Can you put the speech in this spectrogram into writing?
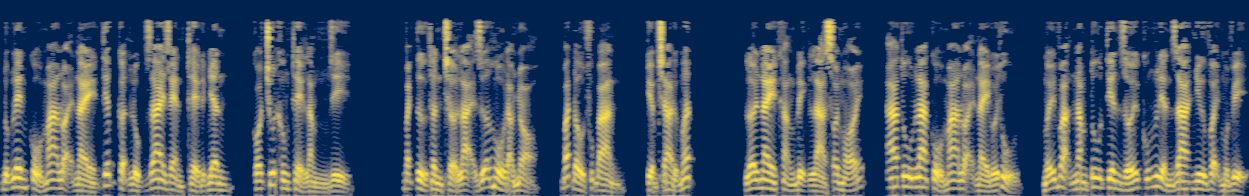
đục lên cổ ma loại này tiếp cận lục giai rèn thể địch nhân, có chút không thể làm gì. Bạch tử thần trở lại giữa hồ đảo nhỏ, bắt đầu phục bàn, kiểm tra được mất. Lời này khẳng định là soi mói, a tu la cổ ma loại này đối thủ, mấy vạn năm tu tiên giới cũng liền ra như vậy một vị,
